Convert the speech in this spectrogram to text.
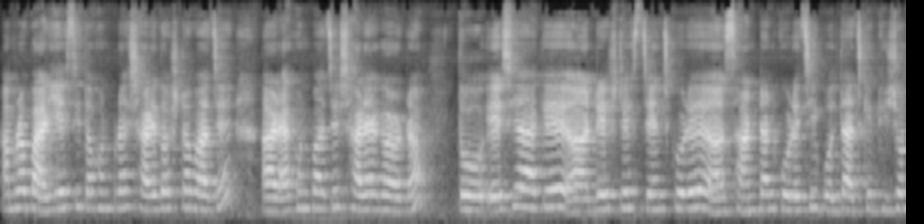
আমরা বাড়ি এসেছি তখন প্রায় সাড়ে দশটা বাজে, আর এখন বাজে সাড়ে এগারোটা। তো এসে আগে ড্রেস ট্রেস চেঞ্জ করে স্নান টান করেছি বলতে আজকে ভীষণ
